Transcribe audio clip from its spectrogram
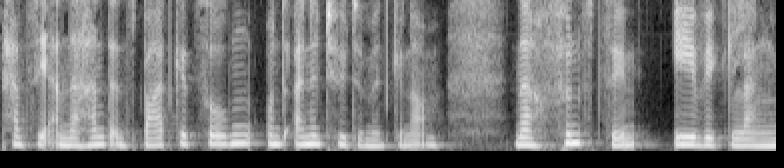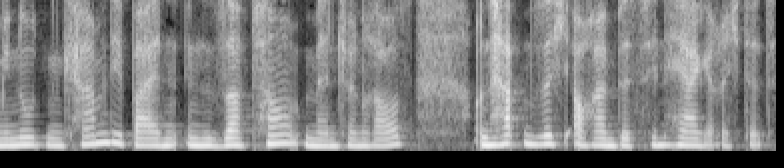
hat sie an der Hand ins Bad gezogen und eine Tüte mitgenommen. Nach 15 ewig langen Minuten kamen die beiden in Satin-Mänteln raus und hatten sich auch ein bisschen hergerichtet.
